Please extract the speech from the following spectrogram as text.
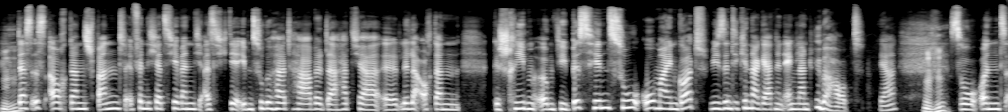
mhm. das ist auch ganz spannend, finde ich jetzt hier, wenn ich, als ich dir eben zugehört habe, da hat ja äh, Lilla auch dann geschrieben, irgendwie bis hin zu, oh mein Gott, wie sind die Kindergärten in England überhaupt? Ja, mhm. so und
